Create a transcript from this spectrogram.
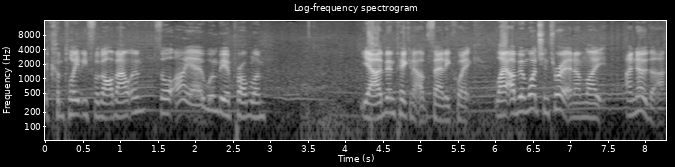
I completely forgot about them. Thought, oh yeah, it wouldn't be a problem. Yeah, I've been picking it up fairly quick. Like, I've been watching through it and I'm like, I know that.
